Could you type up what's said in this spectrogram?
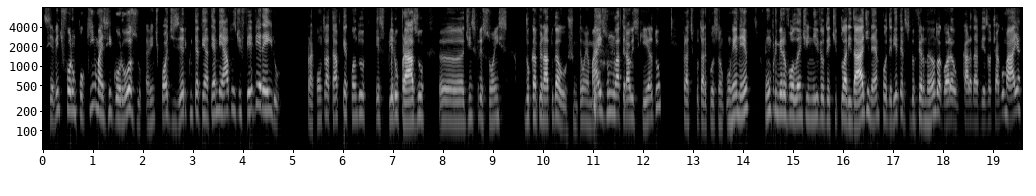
Se a gente for um pouquinho mais rigoroso, a gente pode dizer que o Inter tem até meados de fevereiro para contratar, porque é quando expira o prazo uh, de inscrições do Campeonato Gaúcho. Então, é mais um lateral esquerdo para disputar a posição com o René, um primeiro volante em nível de titularidade, né? Poderia ter sido o Fernando, agora o cara da vez é o Thiago Maia,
